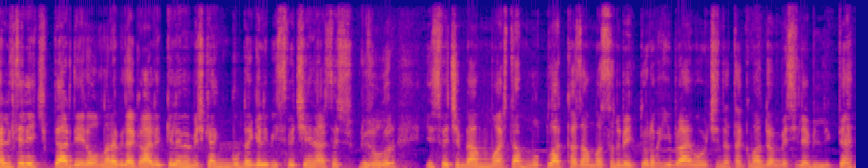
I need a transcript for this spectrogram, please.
kaliteli ekipler değil onlara bile galip gelememişken burada gelip İsveç'i yenerse sürpriz olur. İsveç'in ben bu maçta mutlak kazanmasını bekliyorum. İbrahimovic'in de takıma dönmesiyle birlikte.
